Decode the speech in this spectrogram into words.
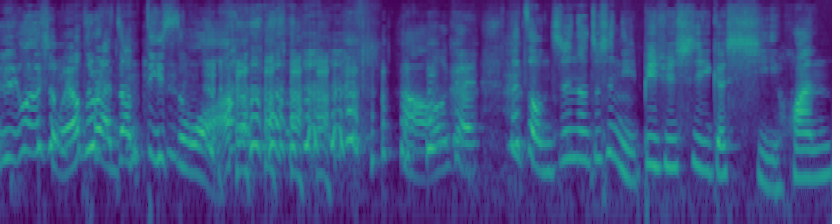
你为什么要突然这样 diss 我啊？好，OK。那总之呢，就是你必须是一个喜欢。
